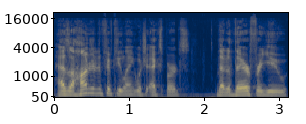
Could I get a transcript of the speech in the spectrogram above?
has 150 language experts that are there for you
